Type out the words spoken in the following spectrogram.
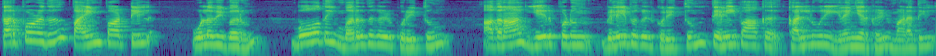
தற்பொழுது பயன்பாட்டில் உலவி வரும் போதை மருந்துகள் குறித்தும் அதனால் ஏற்படும் விளைவுகள் குறித்தும் தெளிவாக கல்லூரி இளைஞர்கள் மனதில்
